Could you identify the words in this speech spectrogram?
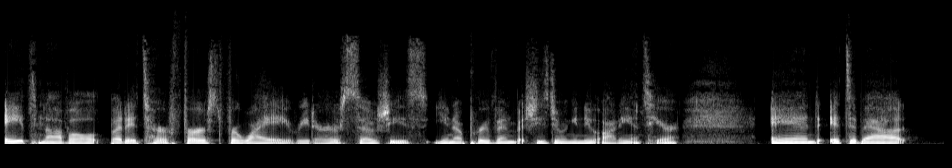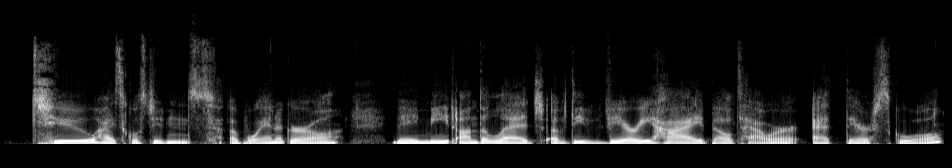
eighth novel, but it's her first for YA readers. So she's, you know, proven, but she's doing a new audience here. And it's about two high school students, a boy and a girl. They meet on the ledge of the very high bell tower at their school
